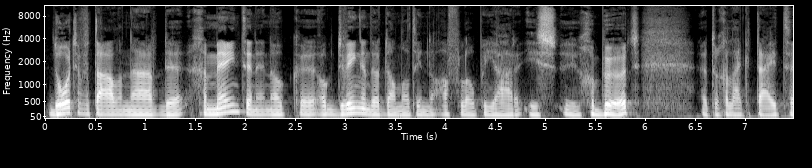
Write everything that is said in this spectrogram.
door te vertalen naar de gemeenten. En ook, uh, ook dwingender dan dat in de afgelopen jaren is uh, gebeurd. Tegelijkertijd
